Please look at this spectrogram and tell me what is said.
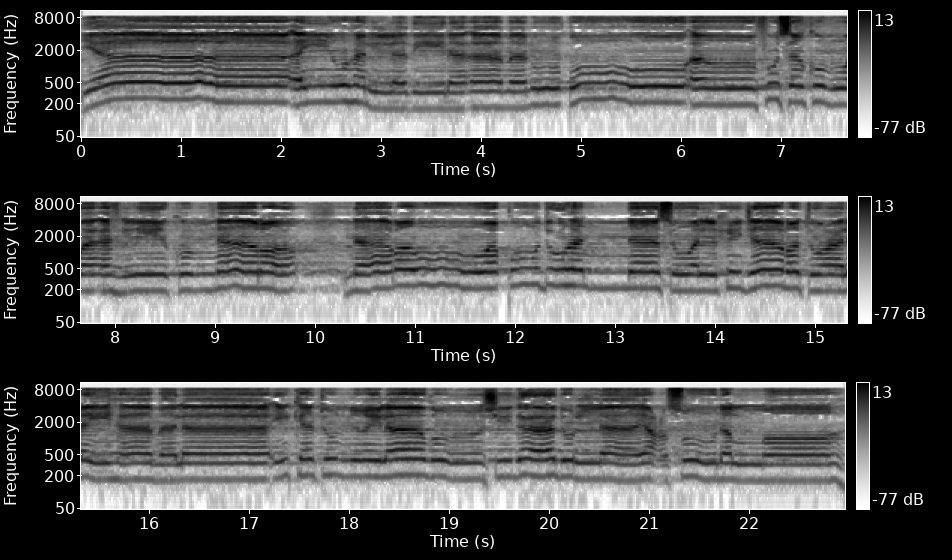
يا أيها الذين آمنوا قوا أنفسكم وأهليكم نارا نارا وقودها الناس والحجارة عليها ملائكة غلاظ شداد لا يعصون الله.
